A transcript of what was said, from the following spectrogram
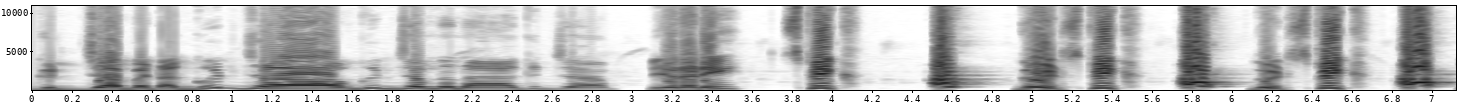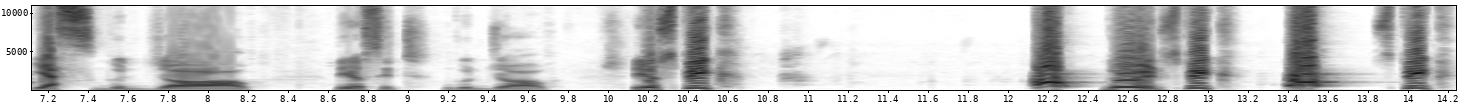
Good job, beta. Good job. Good job, Nana. Good job. You ready? Speak. Good. Speak. Good. Speak. Yes. Good job. Leo, sit. Good job. Leo, speak. Good. Speak. Speak.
